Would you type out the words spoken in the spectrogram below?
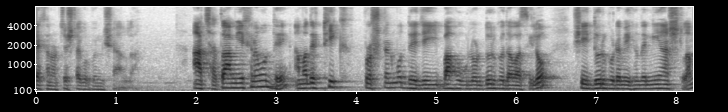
দেখানোর চেষ্টা করব ইনশাআল্লাহ। আচ্ছা তো আমি এখানের মধ্যে, আমাদের ঠিক প্রশ্নের মধ্যে যেই বাহুগুলোর দৈর্ঘ্য দেওয়া ছিল, সেই দৈর্ঘ্যটা আমি এখানে নিয়ে আসলাম।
